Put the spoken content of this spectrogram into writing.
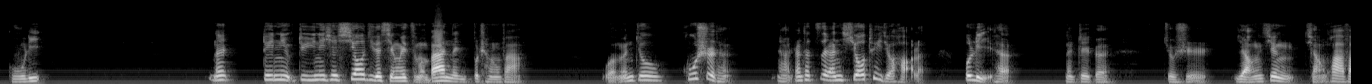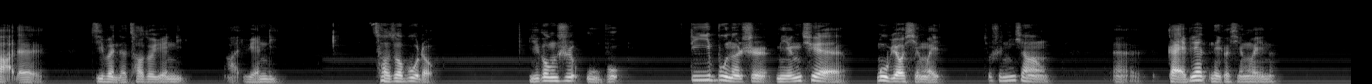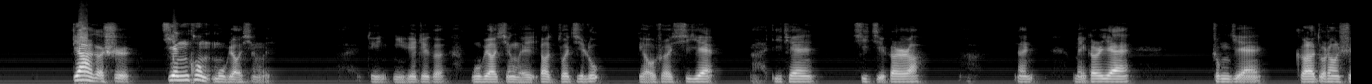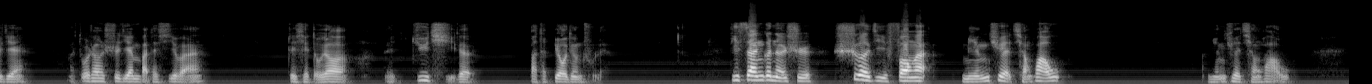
鼓励。那对你对于那些消极的行为怎么办呢？你不惩罚，我们就忽视它啊，让它自然消退就好了，不理它。那这个就是阳性强化法的基本的操作原理啊，原理。操作步骤一共是五步。第一步呢是明确目标行为，就是你想呃改变哪个行为呢？第二个是监控目标行为。对你的这个目标行为要做记录，比如说吸烟啊，一天吸几根啊？那每根烟中间隔了多长时间？多长时间把它吸完？这些都要具体的把它标定出来。第三个呢是设计方案，明确强化物，明确强化物。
